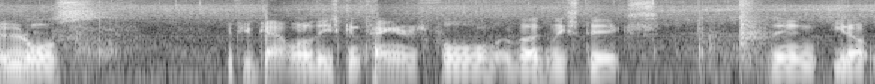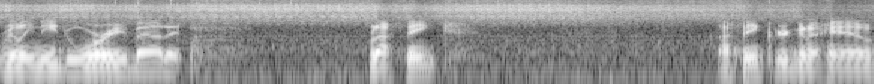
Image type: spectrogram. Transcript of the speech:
oodles. If you've got one of these containers full of ugly sticks, then you don't really need to worry about it. But I think I think you're going to have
